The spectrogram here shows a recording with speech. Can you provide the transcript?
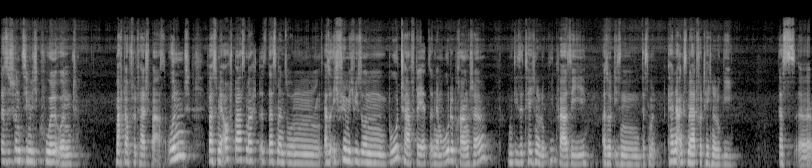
Das ist schon ziemlich cool und macht auch total Spaß. Und was mir auch Spaß macht, ist, dass man so ein, also ich fühle mich wie so ein Botschafter jetzt in der Modebranche und diese Technologie quasi, also diesen, dass man keine Angst mehr hat vor Technologie. Das äh,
